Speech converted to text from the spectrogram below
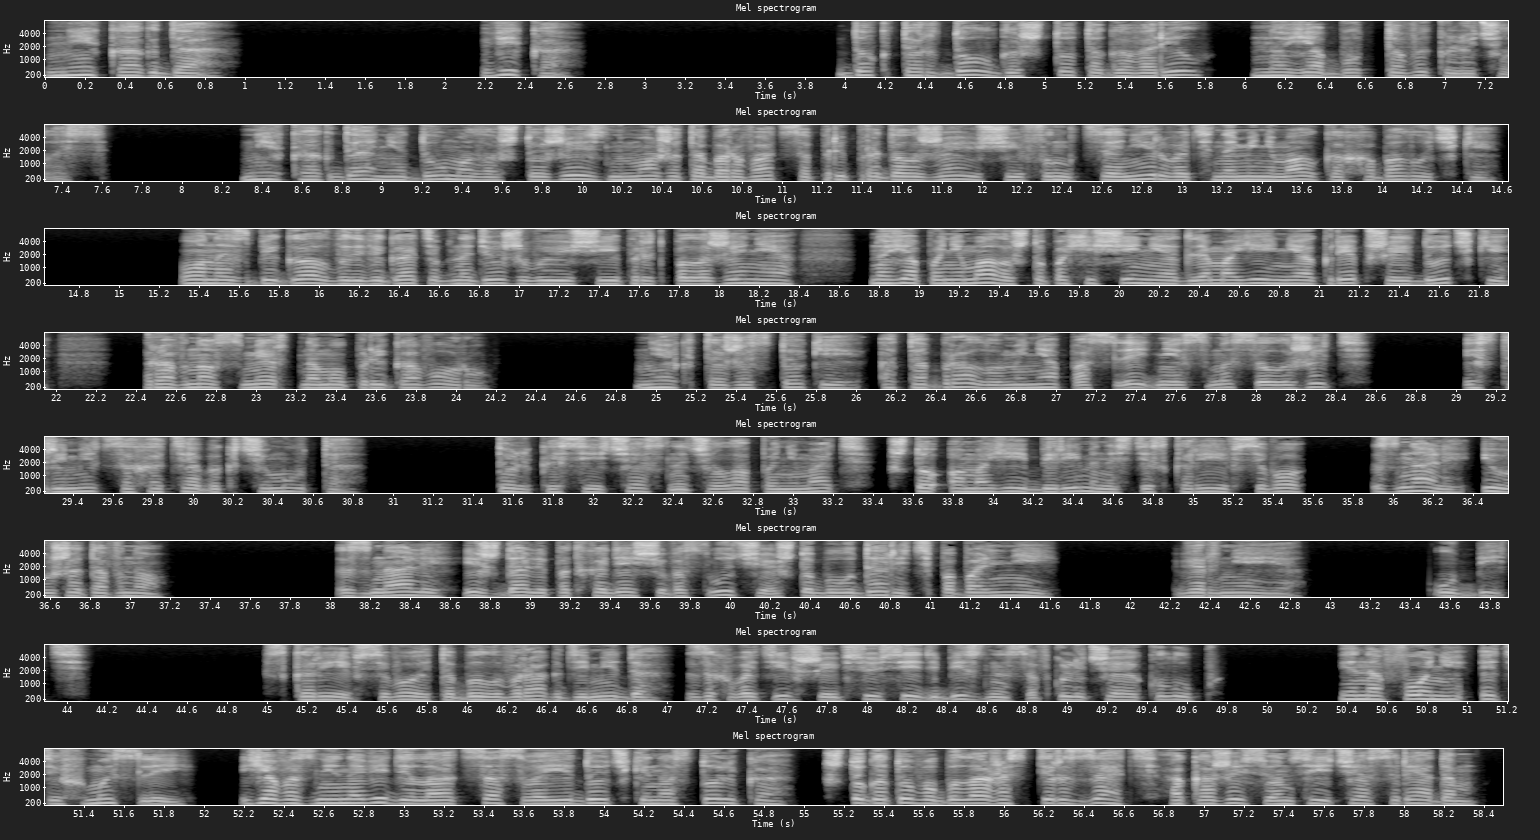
Никогда. Вика. Доктор долго что-то говорил, но я будто выключилась. Никогда не думала, что жизнь может оборваться при продолжающей функционировать на минималках оболочки. Он избегал выдвигать обнадеживающие предположения, но я понимала, что похищение для моей неокрепшей дочки равно смертному приговору. Некто жестокий отобрал у меня последний смысл жить и стремиться хотя бы к чему-то. Только сейчас начала понимать, что о моей беременности, скорее всего, знали и уже давно. Знали и ждали подходящего случая, чтобы ударить побольней. Вернее, убить. Скорее всего, это был враг Демида, захвативший всю сеть бизнеса, включая клуб. И на фоне этих мыслей я возненавидела отца своей дочки настолько, что готова была растерзать, окажись он сейчас рядом.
